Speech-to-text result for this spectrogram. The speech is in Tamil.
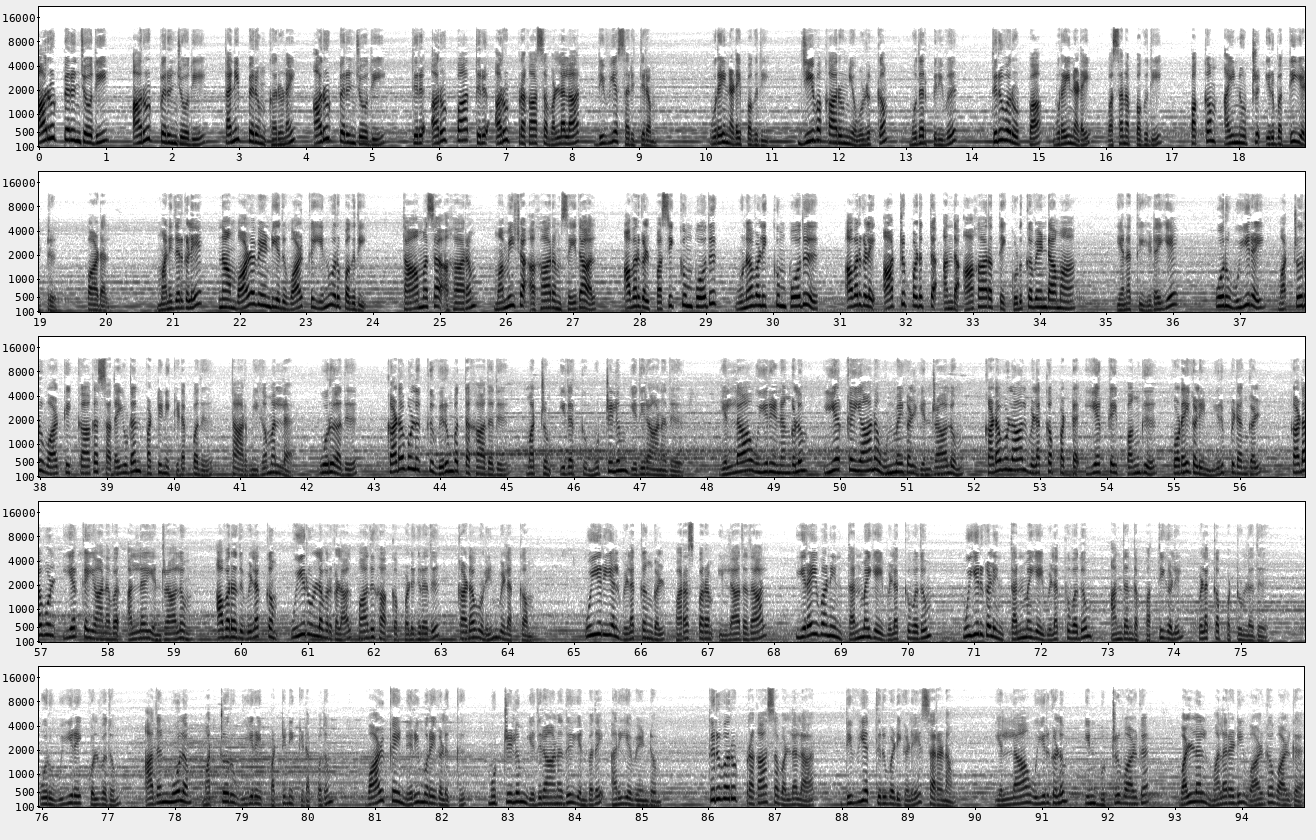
அருட்பெருஞ்சோதி அருட்பெருஞ்சோதி தனிப்பெரும் கருணை அருட்பெருஞ்சோதி திரு அருட்பா திரு அருட்பிரகாச வள்ளலார் திவ்ய சரித்திரம். உரைநடைப்பகுதி ஜீவகாருண்ய ஒழுக்கம் முதற் பிரிவு திருவருட்பா உரைநடை வசனப்பகுதி. பக்கம் ஐநூற்று இருபத்தி எட்டு பாடல். மனிதர்களே நாம் வாழ வேண்டியது வாழ்க்கையின் ஒரு பகுதி. தாமச அகாரம் மமிஷ அகாரம் செய்தால் அவர்கள் பசிக்கும் போது உணவளிக்கும் போது அவர்களை ஆற்றுப்படுத்த அந்த ஆகாரத்தை கொடுக்க வேண்டாமா? எனக்கு இடையே ஒரு உயிரை மற்றொரு வாழ்க்கைக்காக சதையுடன் பட்டினி கிடப்பது தார்மீகமல்ல ஒரு அது கடவுளுக்கு விரும்பத்தகாதது மற்றும் இதற்கு முற்றிலும் எதிரானது. எல்லா உயிரினங்களும் இயற்கையான உண்மைகள் என்றாலும் கடவுளால் விளக்கப்பட்ட இயற்கை பங்கு கொடைகளின் இருப்பிடங்கள் கடவுள் இயற்கையானவர் அல்ல என்றாலும் அவரது விளக்கம் உயிருள்ளவர்களால் பாதுகாக்கப்படுகிறது கடவுளின் விளக்கம். உயிரியல் விளக்கங்கள் பரஸ்பரம் இல்லாததால் இறைவனின் தன்மையை விளக்குவதும் உயிர்களின் தன்மையை விளக்குவதும் அந்தந்த பத்திகளில் விளக்கப்பட்டுள்ளது. ஒரு உயிரைக் கொள்வதும் அதன் மூலம் மற்றொரு உயிரை பட்டினி கிடப்பதும் வாழ்க்கை நெறிமுறைகளுக்கு முற்றிலும் எதிரானது என்பதை அறிய வேண்டும். திருவருட்பிரகாச வள்ளலார் திவ்ய திருவடிகளே சரணம். எல்லா உயிர்களும் இன்புற்று வாழ்க வள்ளல் மலரடி வாழ்க வாழ்க.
